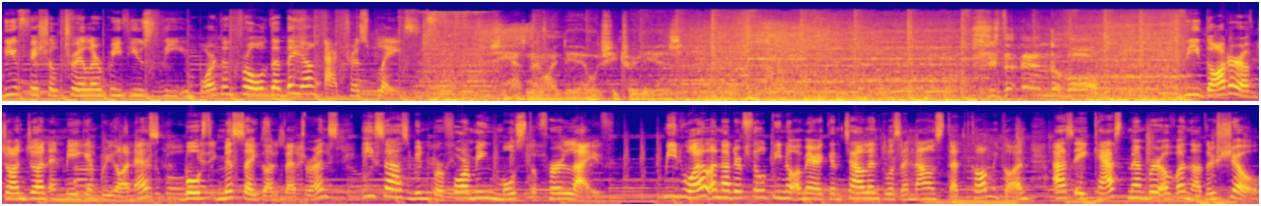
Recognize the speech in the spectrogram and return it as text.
The official trailer previews the important role that the young actress plays. She has no idea what she truly is. She's the end of all. The daughter of Jon Jon and Megan Briones, both Miss Saigon veterans, Isa has been performing most of her life. Meanwhile, another Filipino-American talent was announced at Comic-Con as a cast member of another show,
